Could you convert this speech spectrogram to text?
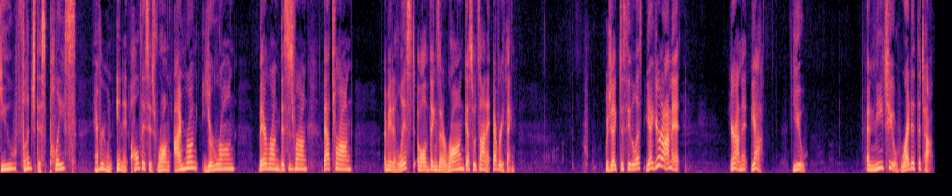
you, fudge this place, everyone in it. All this is wrong. I'm wrong. You're wrong. They're wrong. This is wrong. That's wrong. I made a list of all the things that are wrong. Guess what's on it? Everything. Would you like to see the list? Yeah, you're on it. You're on it. Yeah. You. And me too, right at the top.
